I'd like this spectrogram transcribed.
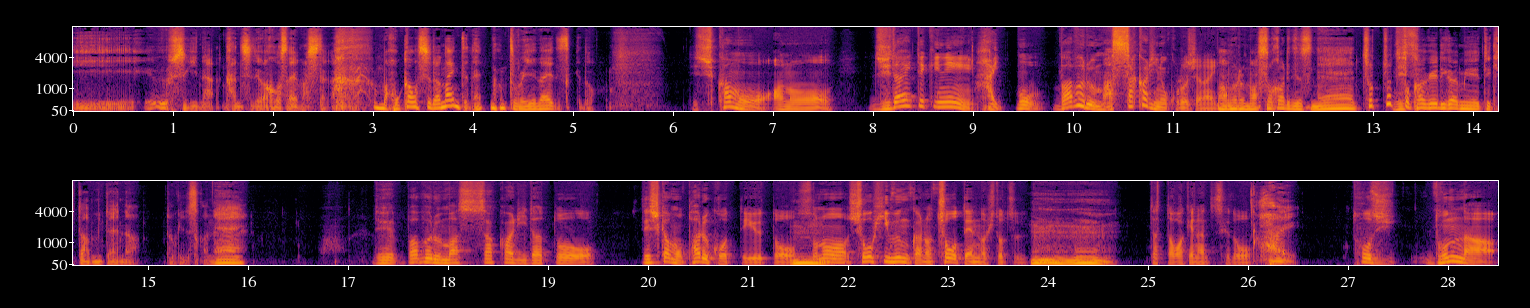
えー不思議な感じではございましたが。まあ、他を知らないんでね、なんとも言えないですけど。でしかも、あの、時代的に、はい。もうバブル真っ盛りの頃じゃない？バブル真っ盛りですね。ちょ、ちょっと陰りが見えてきたみたいな時ですかね。で、バブル真っ盛りだと、で、しかもパルコっていうと、うんその消費文化の頂点の一つうんうん。だったわけなんですけど、はい。当時、どんな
